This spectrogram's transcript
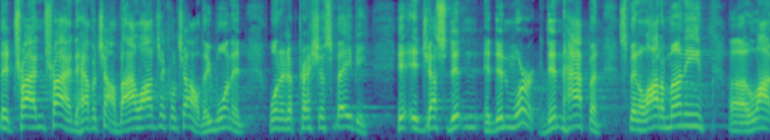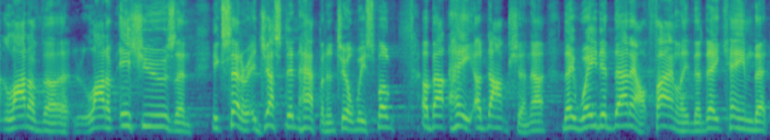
they tried and tried to have a child, biological child. They wanted, wanted a precious baby. It, it, just didn't, it didn't work. It didn't happen. Spent a lot of money, a lot, lot, of, uh, lot of issues, and etc. It just didn't happen until we spoke about, hey, adoption. Uh, they waited that out. Finally, the day came that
